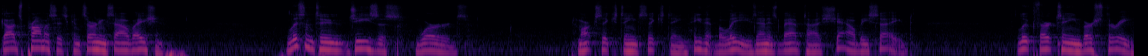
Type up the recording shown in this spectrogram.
God's promises concerning salvation. Listen to Jesus' words. Mark 16:16, he that believes and is baptized shall be saved. Luke 13 verse 3,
